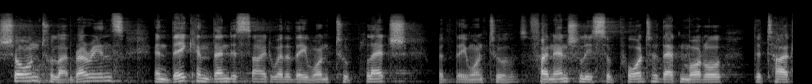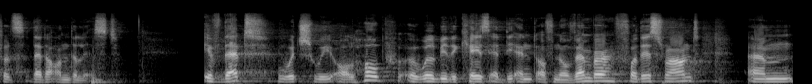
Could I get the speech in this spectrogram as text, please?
shown to librarians, and they can then decide whether they want to pledge, whether they want to financially support that model, the titles that are on the list. If that, which we all hope, uh, will be the case at the end of November for this round, um,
